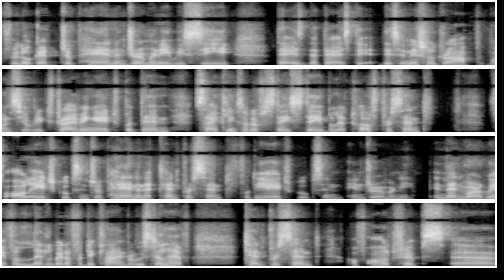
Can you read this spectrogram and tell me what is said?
If we look at Japan and Germany, we see there is that there is the, this initial drop once you reach driving age, but then cycling sort of stays stable at 12% for all age groups in Japan and at 10% for the age groups in, in Germany. In Denmark, we have a little bit of a decline, but we still have 10% of all trips uh,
